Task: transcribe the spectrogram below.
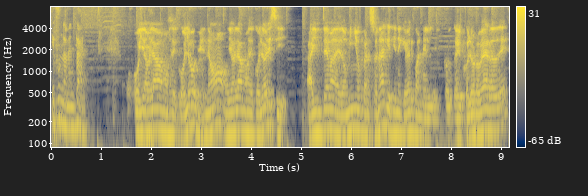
es fundamental. Hoy hablábamos de colores, ¿no? Hoy hablábamos de colores y hay un tema de dominio personal que tiene que ver con el, color verde,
